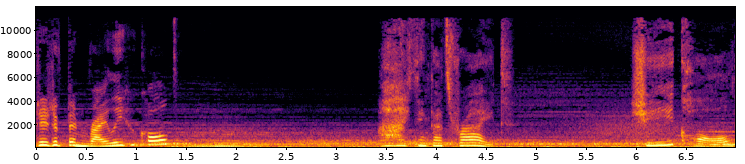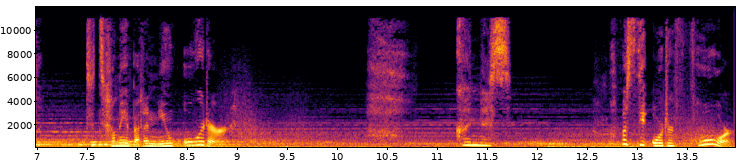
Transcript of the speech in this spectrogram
Could it have been Riley who called? Ah, I think that's right. She called to tell me about a new order. Goodness. What was the order for?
